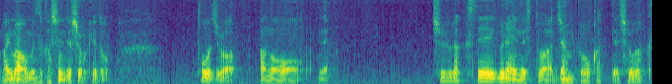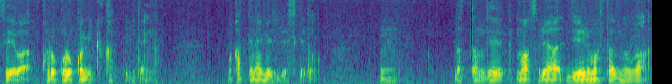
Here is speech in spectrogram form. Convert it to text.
まあ今は難しいんでしょうけど、当時は、あのね、中学生ぐらいの人はジャンプを買って、小学生はコロコロコミック買ってみたいな。まあ、勝手なイメージですけど。うん。だったんで、まあそれはデュエルマスターズの方が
